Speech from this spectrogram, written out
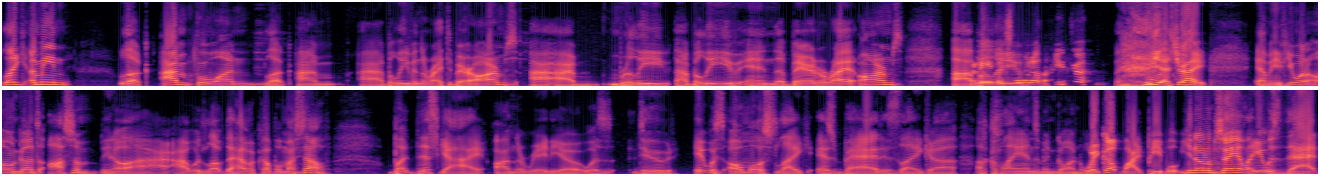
Like, I mean, look, I'm for one. Look, I'm. I believe in the right to bear arms. I, I really, I believe in the bear to right arms. I believe. on the future. That's right. I mean, if you want to own guns, awesome. You know, I I would love to have a couple myself. But this guy on the radio was, dude, it was almost like as bad as like uh, a Klansman going, "Wake up, white people!" You know what I'm saying? Like it was that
